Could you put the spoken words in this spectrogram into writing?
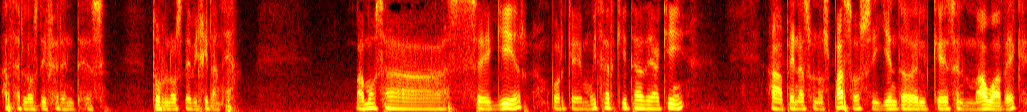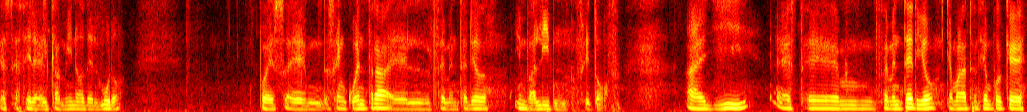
hacer los diferentes turnos de vigilancia. Vamos a seguir porque muy cerquita de aquí, a apenas unos pasos, siguiendo el que es el Mauerweg, es decir, el camino del muro, pues em, se encuentra el cementerio Invalidenfriedhof. Allí este em, cementerio llama la atención porque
